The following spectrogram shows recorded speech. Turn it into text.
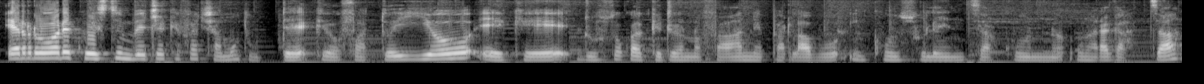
Errore questo invece che facciamo tutte, che ho fatto io e che giusto qualche giorno fa ne parlavo in consulenza con una ragazza,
